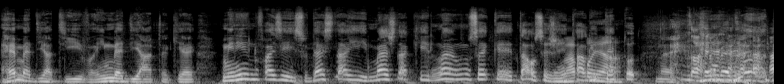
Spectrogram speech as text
remediativa, imediata, que é menino não faz isso, desce daí, mexe daquilo, não, não sei o que tal. Ou seja, a gente está ali o tempo todo. Está remediando.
